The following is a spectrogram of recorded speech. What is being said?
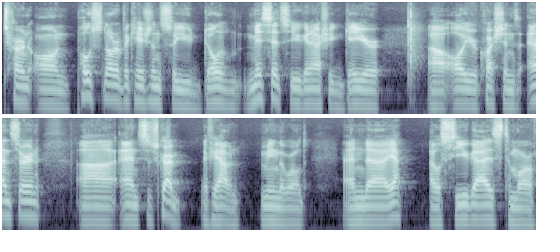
turn on post notifications so you don't miss it, so you can actually get your uh, all your questions answered. Uh, and subscribe if you haven't. Mean the world. And uh, yeah, I will see you guys tomorrow.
